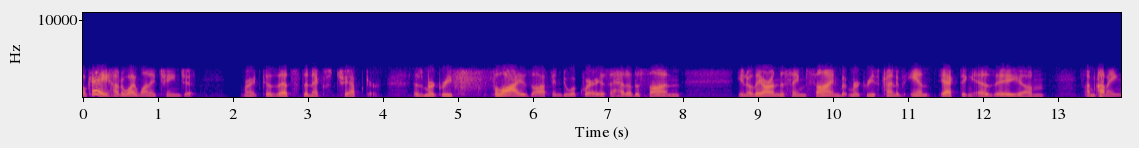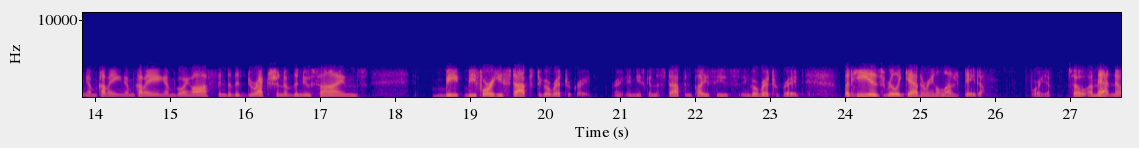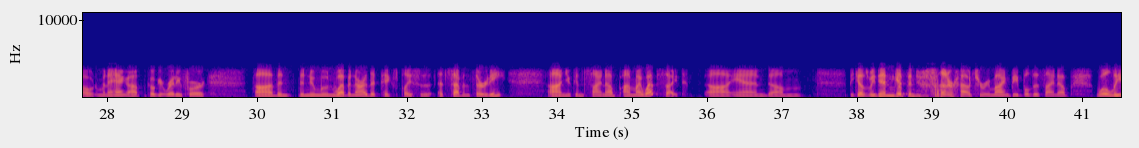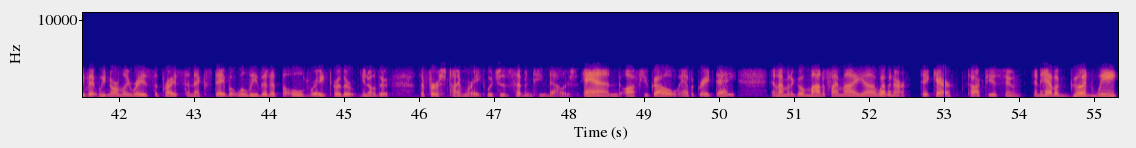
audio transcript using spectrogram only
Okay, how do I want to change it? Right? Because that's the next chapter. As Mercury flies off into Aquarius ahead of the sun, you know, they are in the same sign, but Mercury is kind of an- acting as a um I'm coming, I'm coming, I'm coming, I'm going off into the direction of the new signs be, before he stops to go retrograde, right? And he's going to stop in Pisces and go retrograde. But he is really gathering a lot of data for you. So on that note, I'm going to hang up, go get ready for uh, the the new moon webinar that takes place at 7:30, uh, and you can sign up on my website. Uh, and um, because we didn't get the newsletter out to remind people to sign up, we'll leave it. We normally raise the price the next day, but we'll leave it at the old rate or the you know the the first time rate, which is seventeen dollars. And off you go. Have a great day, and I'm going to go modify my uh, webinar. Take care. Talk to you soon, and have a good week.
